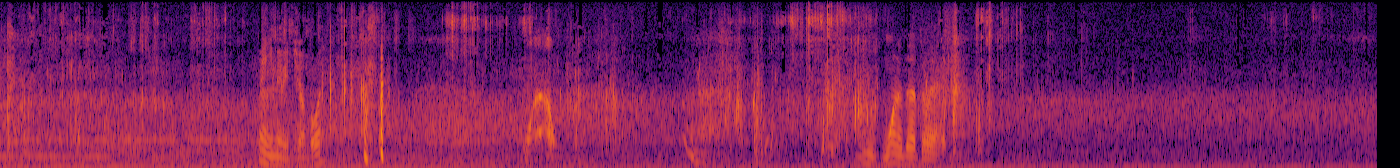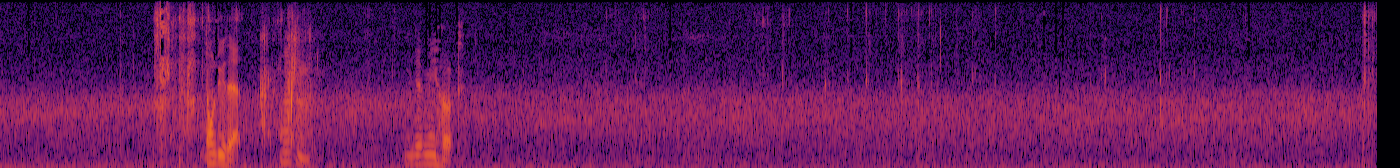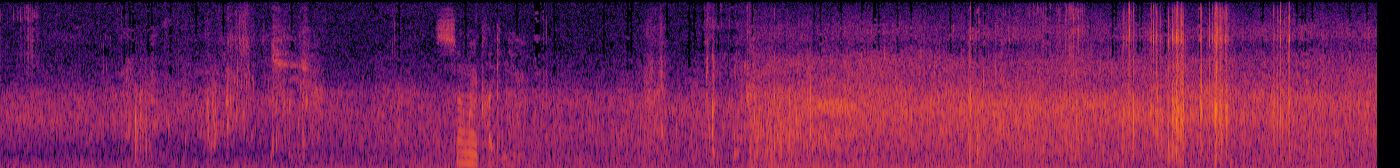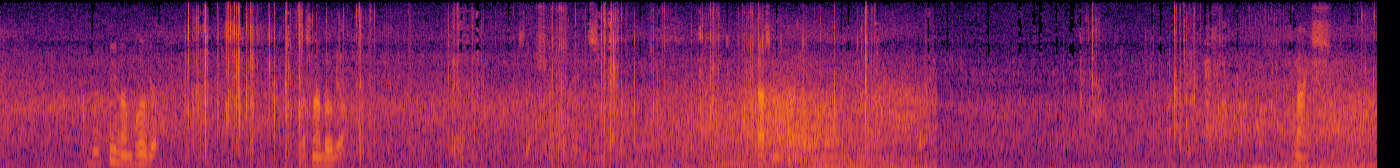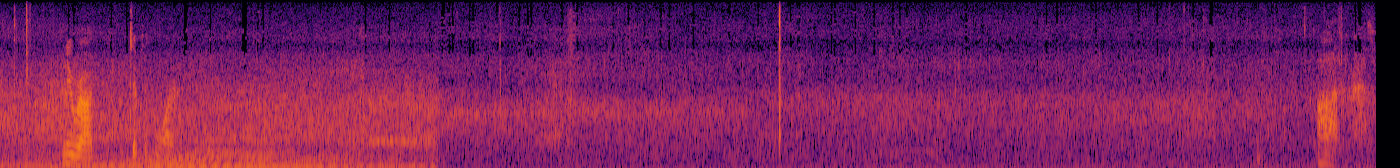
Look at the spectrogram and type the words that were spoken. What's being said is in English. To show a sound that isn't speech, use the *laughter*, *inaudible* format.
pike. And you made me jump away. *laughs* wow. You wanted that bad. Don't do that. Mm-mm. Get me hooked. So many pike in here. They're feeding on bluegill. That's not bluegill. That's my target. Nice. New rod, tipped in the water. Ah, the grass.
